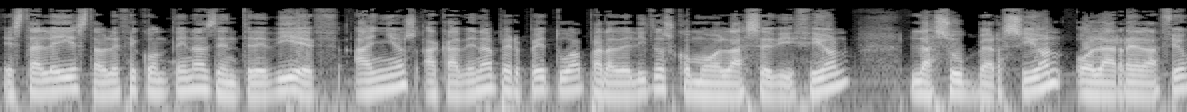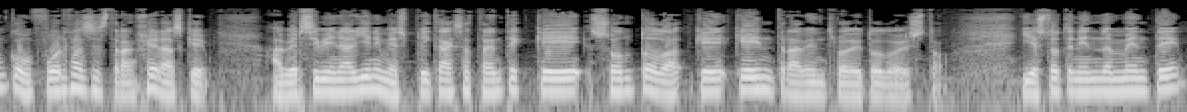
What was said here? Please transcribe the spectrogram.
esta ley establece condenas de entre 10 años a cadena perpetua para delitos como la sedición, la subversión o la relación con fuerzas extranjeras. Que a ver si viene alguien y me explica exactamente qué son todo, qué, qué entra dentro de todo esto. Y esto teniendo en mente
